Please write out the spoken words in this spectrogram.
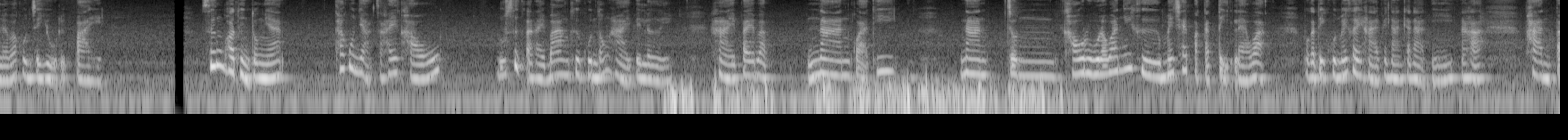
เลยว่าคุณจะอยู่หรือไป ซึ่งพอถึงตรงเนี้ยถ้าคุณอยากจะให้เขารู้สึกอะไรบ้างคือคุณต้องหายไปเลย หายไปแบบนานกว่าที่นานจนเขารู้แล้วว่านี่คือไม่ใช่ปกติแล้วอะปกติคุณไม่เคยหายไปนานขนาดนี้นะคะ ผ่านไป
